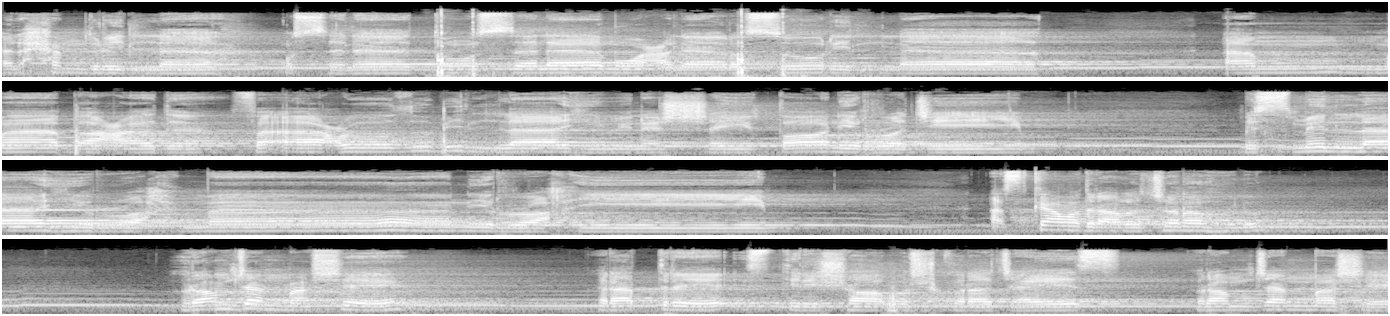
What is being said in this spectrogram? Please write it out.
الحمد لله والصلاة والسلام على رسول الله أما بعد فأعوذ بالله من الشيطان الرجيم بسم الله الرحمن الرحيم আজকে আমাদের আলোচনা হলো রমজান মাসে রাত্রে স্ত্রীর সহবাস করা জায়েজ রমজান মাসে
